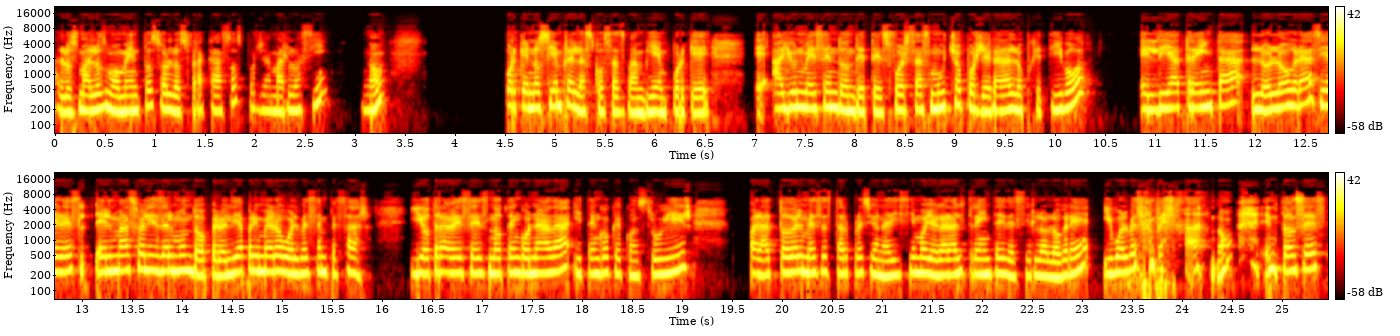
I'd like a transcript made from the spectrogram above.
a los malos momentos o los fracasos, por llamarlo así, ¿no? Porque no siempre las cosas van bien, porque eh, hay un mes en donde te esfuerzas mucho por llegar al objetivo el día 30 lo logras y eres el más feliz del mundo, pero el día primero vuelves a empezar. Y otra vez es no tengo nada y tengo que construir para todo el mes estar presionadísimo, llegar al 30 y decir lo logré y vuelves a empezar, ¿no? Entonces,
